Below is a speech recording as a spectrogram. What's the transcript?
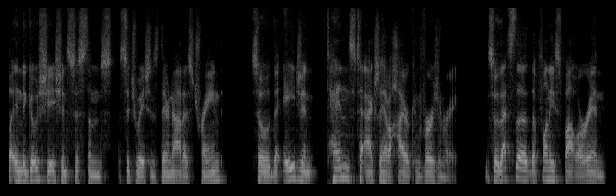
But in negotiation systems situations, they're not as trained. So the agent tends to actually have a higher conversion rate. So that's the the funny spot we're in.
